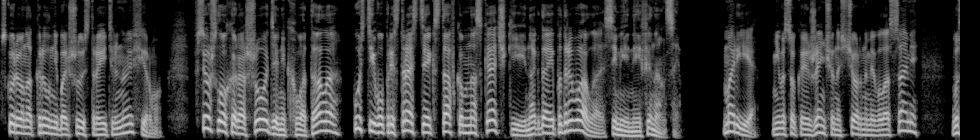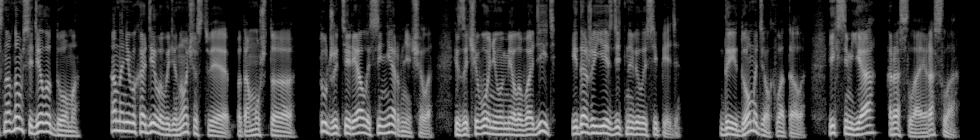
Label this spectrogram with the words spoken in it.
Вскоре он открыл небольшую строительную фирму. Все шло хорошо, денег хватало, пусть его пристрастие к ставкам на скачки иногда и подрывало семейные финансы. Мария, невысокая женщина с черными волосами, в основном сидела дома. Она не выходила в одиночестве, потому что тут же терялась и нервничала, из-за чего не умела водить и даже ездить на велосипеде. Да и дома дел хватало. Их семья росла и росла.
